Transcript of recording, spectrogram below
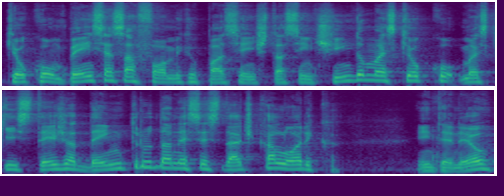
que eu compense essa fome que o paciente está sentindo, mas que, eu, mas que esteja dentro da necessidade calórica. Entendeu?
